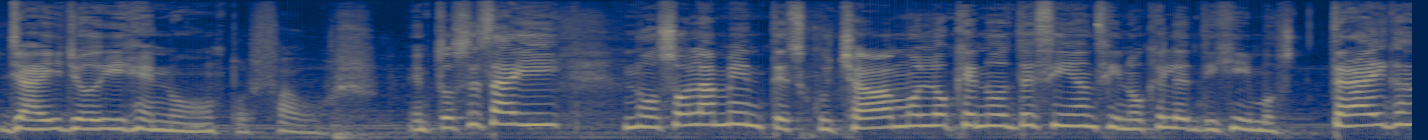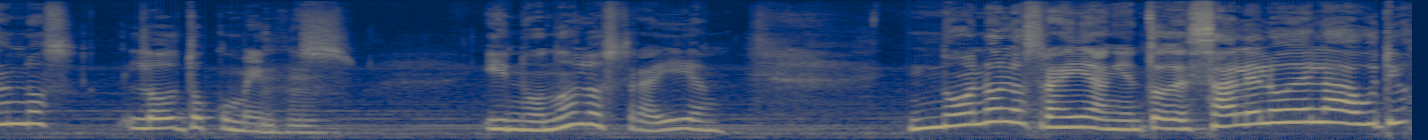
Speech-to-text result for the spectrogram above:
ya ahí yo dije, no, por favor. Entonces ahí no solamente escuchábamos lo que nos decían, sino que les dijimos, tráiganos los documentos y no nos los traían. No nos los traían y entonces sale lo del audio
